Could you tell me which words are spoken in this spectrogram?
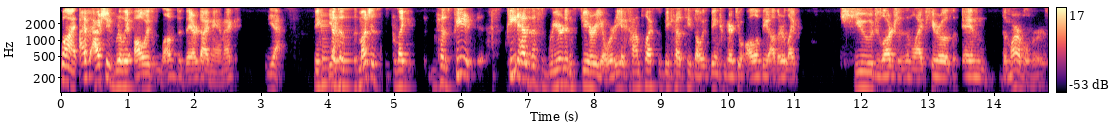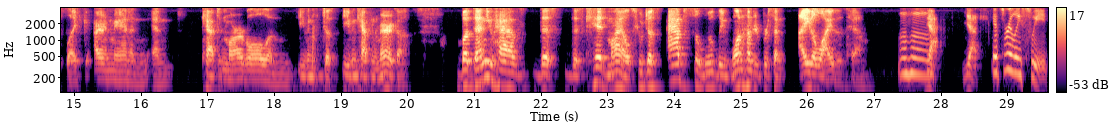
but I've actually really always loved their dynamic yes, because Yeah. as much as like because Pete Pete has this weird inferiority complex because he's always being compared to all of the other like huge larger than life heroes in the Marvelverse like Iron Man and and Captain Marvel and even just even Captain America. But then you have this this kid Miles who just absolutely 100% idolizes him. Mhm. Yeah. yes, It's really sweet.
